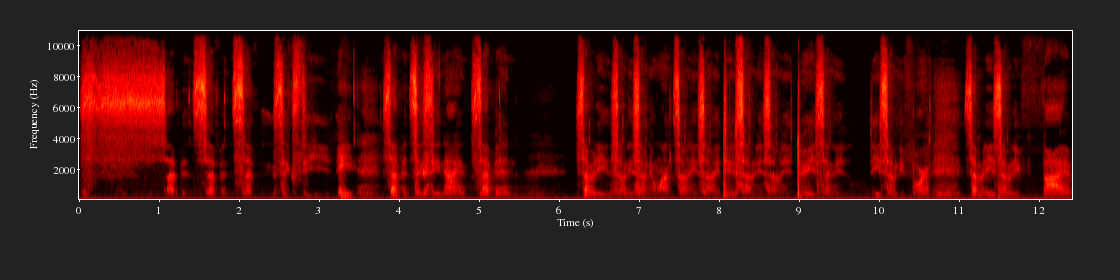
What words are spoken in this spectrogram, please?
767, 769, 7 70, 70, 71, 70, 72, 70, 73, 70, 74, 70, 75,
